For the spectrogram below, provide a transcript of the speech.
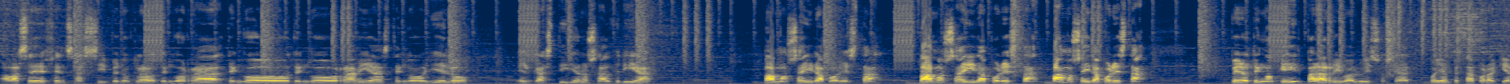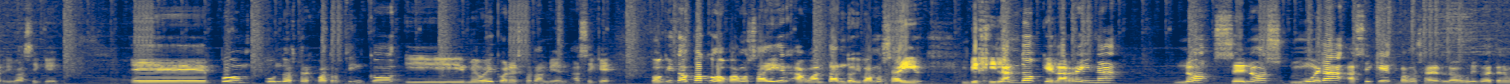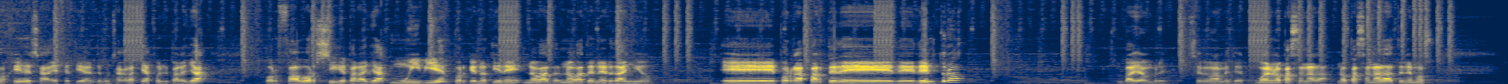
A base de defensas, sí, pero claro, tengo, tengo, tengo rabias, tengo hielo. El castillo no saldría. Vamos a ir a por esta. Vamos a ir a por esta. Vamos a ir a por esta. Pero tengo que ir para arriba, Luis. O sea, voy a empezar por aquí arriba. Así que... Eh, pum, 1, 2, 3, 4, 5 y me voy con esto también. Así que poquito a poco vamos a ir aguantando y vamos a ir vigilando que la reina no se nos muera. Así que vamos a ver, lo único que tenemos que ir es. Efectivamente, muchas gracias por ir para allá. Por favor, sigue para allá. Muy bien, porque no, tiene, no, va, no va a tener daño eh, por la parte de, de dentro. Vaya hombre, se me va a meter. Bueno, no pasa nada, no pasa nada. Tenemos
